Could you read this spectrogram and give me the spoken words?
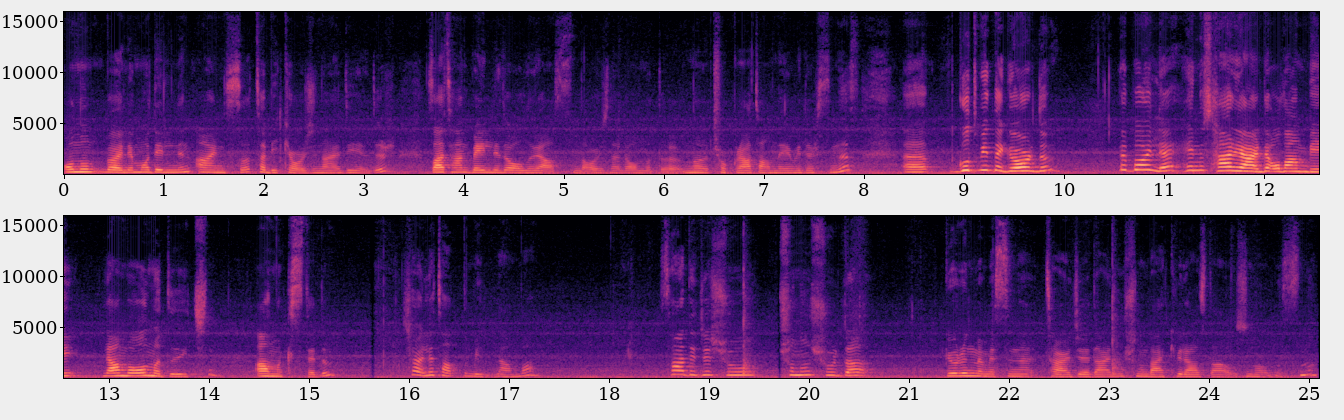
onun böyle modelinin aynısı. Tabii ki orijinal değildir. Zaten belli de oluyor aslında orijinal olmadığını çok rahat anlayabilirsiniz. Ee, Goodwill'de gördüm ve böyle henüz her yerde olan bir lamba olmadığı için almak istedim. Şöyle tatlı bir lamba. Sadece şu şunun şurada görünmemesini tercih ederdim. Şunun belki biraz daha uzun olmasını.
